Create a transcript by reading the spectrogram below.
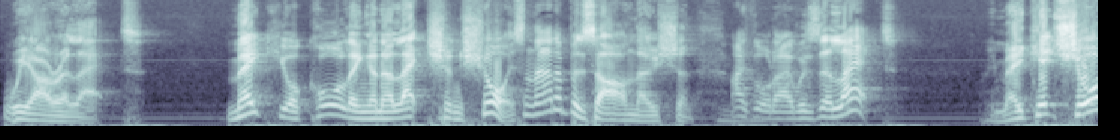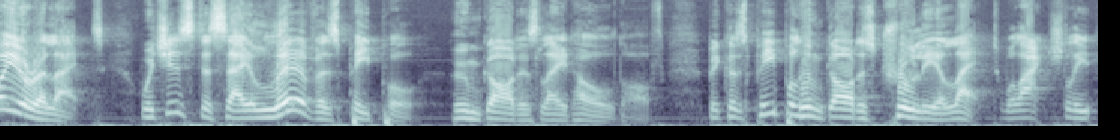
we are elect. Make your calling and election sure. Isn't that a bizarre notion? I thought I was elect. Make it sure you're elect, which is to say, live as people whom God has laid hold of. Because people whom God has truly elect will actually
